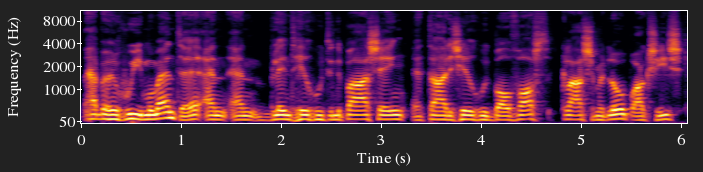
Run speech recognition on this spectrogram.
hebben hun goede momenten. En, en Blind heel goed in de passing. eh, Tadic heel goed balvast. Klaassen met loopacties.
